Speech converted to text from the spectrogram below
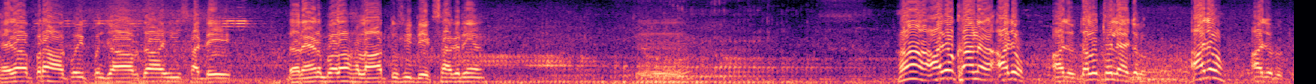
ਹੈਗਾ ਭਰਾ ਕੋਈ ਪੰਜਾਬ ਦਾ ਹੀ, ਸਾਡੇ ਦਾ ਰਹਿਣ ਵਾਲਾ ਹਾਲਾਤ ਤੁਸੀਂ ਦੇਖ ਸਕਦੇ ਆ। ਹਾਂ ਆ ਜਾਓ ਖਾਨ ਆ ਜਾਓ ਆ ਜਾਓ ਚਲੋ ਉੱਥੇ ਲੈ ਚਲੋ। ਆ ਜਾਓ ਆ ਜਾਓ ਰੋਟੀ।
